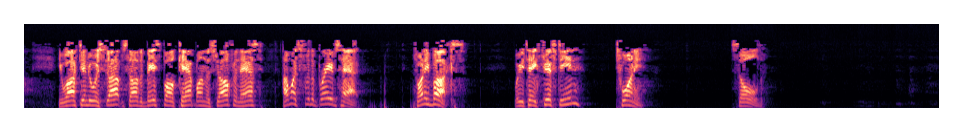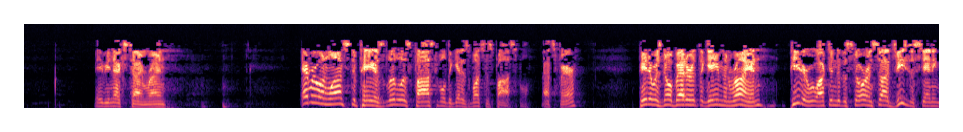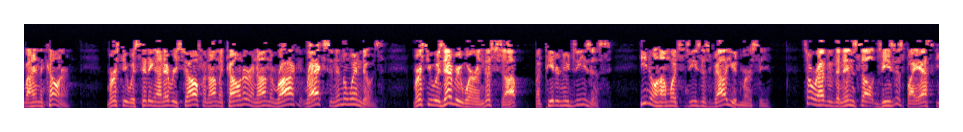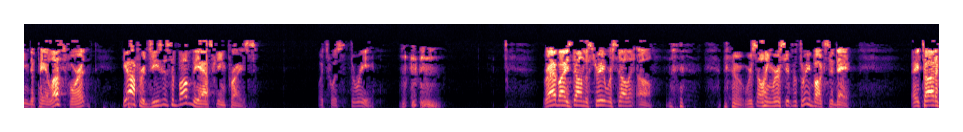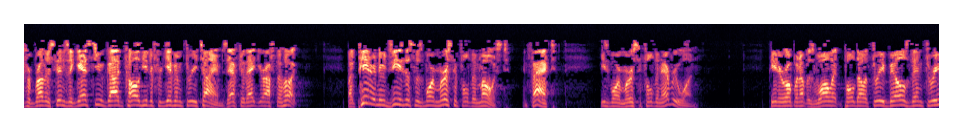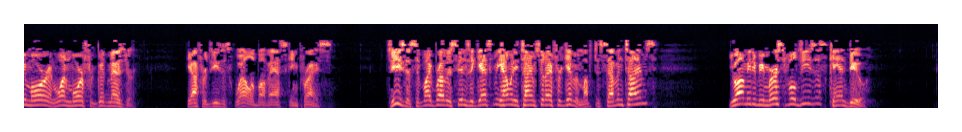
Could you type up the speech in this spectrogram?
He walked into a shop, saw the baseball cap on the shelf, and asked, How much for the Braves hat? Twenty bucks. Will you take fifteen? Twenty. Sold. Maybe next time, Ryan. Everyone wants to pay as little as possible to get as much as possible. That's fair. Peter was no better at the game than Ryan. Peter walked into the store and saw Jesus standing behind the counter. Mercy was sitting on every shelf and on the counter and on the rock, racks and in the windows. Mercy was everywhere in this shop, but Peter knew Jesus. He knew how much Jesus valued mercy. So rather than insult Jesus by asking to pay less for it, he offered Jesus above the asking price, which was three. Rabbis down the street were selling, oh, we're selling mercy for three bucks a day. They taught if a brother sins against you, God called you to forgive him three times. After that, you're off the hook. But Peter knew Jesus was more merciful than most. In fact, he's more merciful than everyone. Peter opened up his wallet, pulled out three bills, then three more, and one more for good measure. He offered Jesus well above asking price. Jesus, if my brother sins against me, how many times should I forgive him? Up to seven times? You want me to be merciful, Jesus? Can do.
